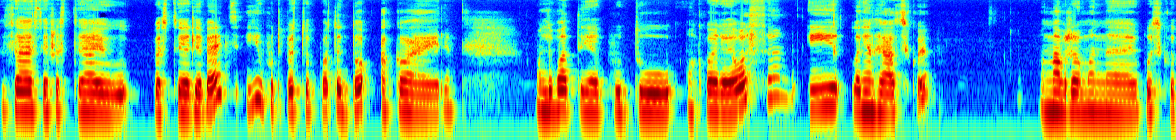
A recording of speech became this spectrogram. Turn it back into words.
Зараз я розстираю простий олівець і буду приступати до акварелі. Малювати я буду акварель Роса і Ленінградською. Вона вже в мене близько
